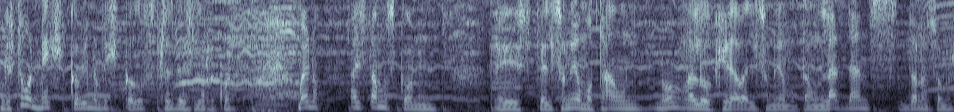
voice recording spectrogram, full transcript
Estuvo en México, vino a México dos o tres veces, lo recuerdo. Bueno, ahí estamos con este, el sonido Motown, ¿no? Algo que daba el sonido Motown. Last Dance, Donna Summer.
